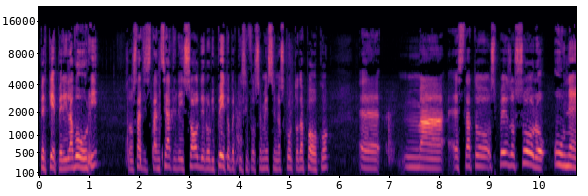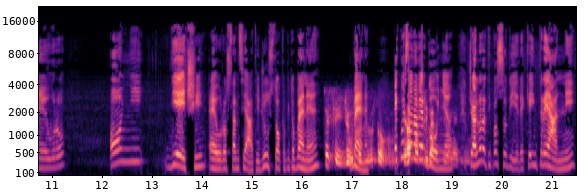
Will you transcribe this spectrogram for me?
perché per i lavori sono stati stanziati dei soldi, lo ripeto per chi si fosse messo in ascolto da poco, eh, ma è stato speso solo un euro ogni 10 euro stanziati, giusto? Ho capito bene? Sì, sì, giusto. Bene. giusto. E questa è una vergogna. Cioè, allora ti posso dire che in tre anni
